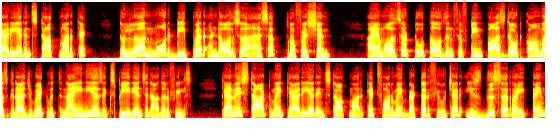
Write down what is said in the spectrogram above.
career in stock market to learn more deeper and also as a profession i am also 2015 passed out commerce graduate with 9 years experience in other fields can i start my career in stock market for my better future is this a right time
